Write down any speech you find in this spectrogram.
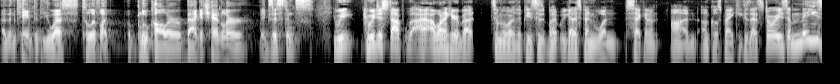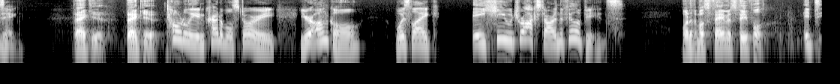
and then came to the US to live like a blue collar baggage handler existence. We can we just stop? I, I want to hear about some more of the pieces, but we got to spend one second on Uncle Spanky because that story is amazing. Thank you. Thank you. Totally incredible story. Your uncle was like a huge rock star in the Philippines. One of the most famous people. It's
